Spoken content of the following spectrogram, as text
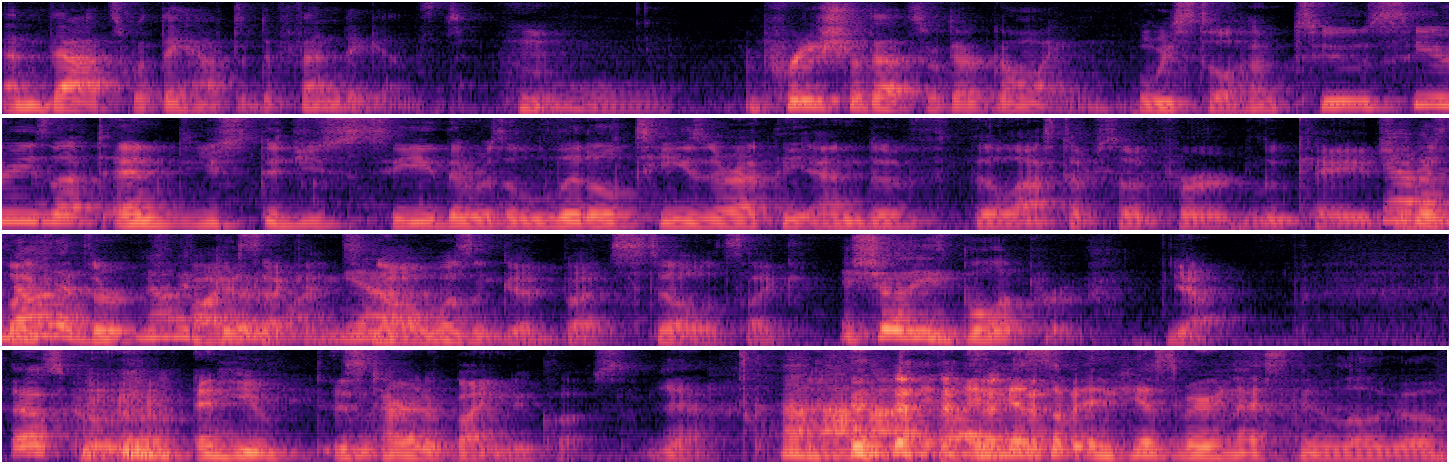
And that's what they have to defend against. Hmm. I'm pretty sure that's what they're going. Well, we still have two series left. And you did you see there was a little teaser at the end of the last episode for Luke Cage? Yeah, it was but like not a- thir- five good one, seconds. yeah. No, it wasn't good, but still, it's like It showed he's bulletproof. yeah. that's cool. though. And he is tired of buying new clothes. yeah, and he has, a, he has a very nice new logo.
